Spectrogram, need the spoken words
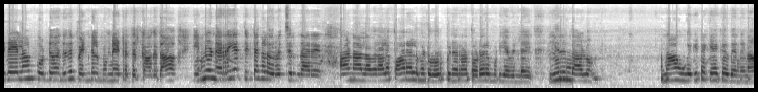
இதையெல்லாம் கொண்டு வந்தது பெண்கள் முன்னேற்றத்திற்காக தான். இன்னும் நிறைய திட்டங்கள் அவர் வச்சிருந்தாரு. ஆனால் அவரால் பாராளுமன்ற உறுப்பினரா தொடர முடியவில்லை. இருந்தாலும் நான் உங்ககிட்ட கேக்குறது என்னன்னா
